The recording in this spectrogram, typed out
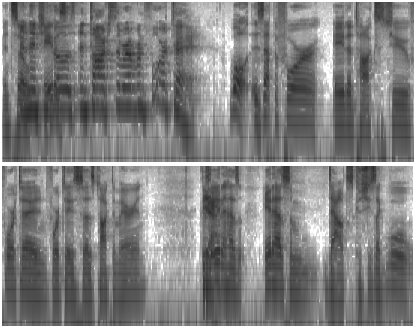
And so and then she Ada's- goes and talks to Reverend Forte. Well, is that before Ada talks to Forte and Forte says talk to Marian? because Yeah. Ada has Ada has some doubts because she's like, well,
